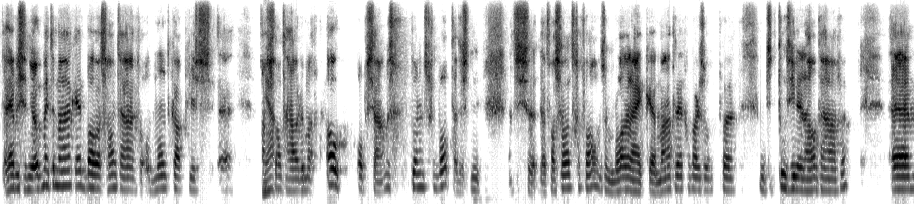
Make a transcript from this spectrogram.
Daar hebben ze nu ook mee te maken. hè. BOA's handhaven op mondkapjes, eh, afstand houden, maar ook op samenspillingsverbod. Dat, is nu, dat, is, dat was al het geval. Dat is een belangrijke maatregel waar ze op moeten toezien en handhaven. Ehm,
